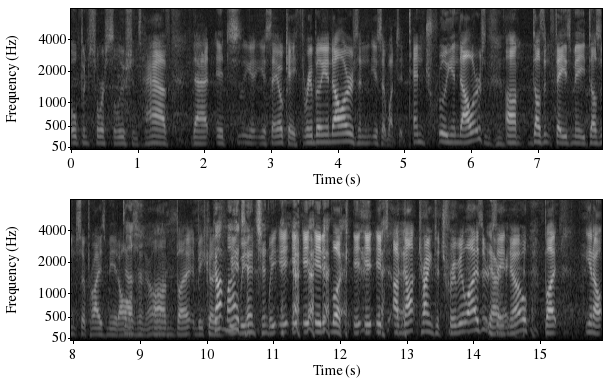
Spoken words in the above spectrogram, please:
open source solutions have, that it's, you, you say, okay, $3 billion, and you say, what, $10 trillion? Mm -hmm. um, doesn't faze me, doesn't surprise me at all. Doesn't um, but because Got my we, attention. We, it, it, it, look, it's, I'm not trying to trivialize it or yeah, say right. no, but you know,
